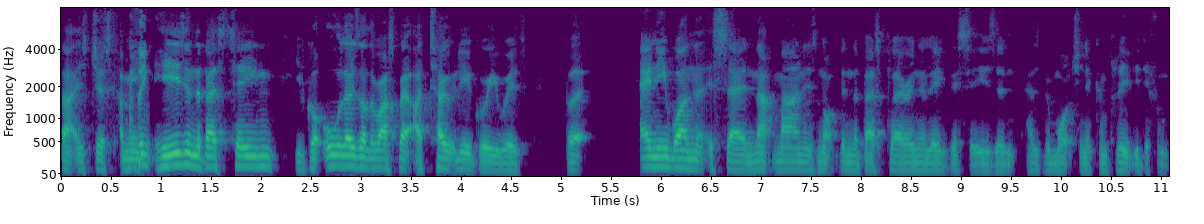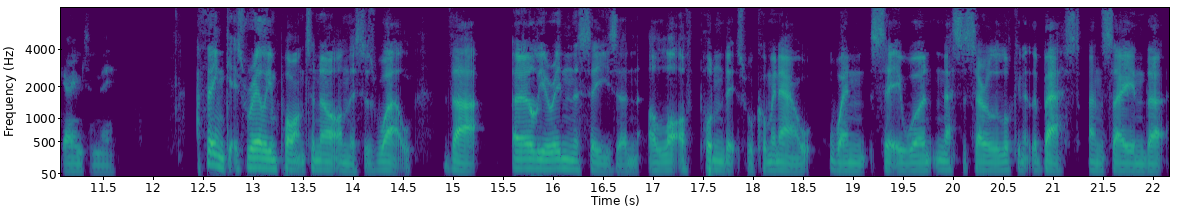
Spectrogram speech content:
That is just. I mean, I think, he is in the best team. You've got all those other aspects. I totally agree with, but anyone that is saying that man has not been the best player in the league this season has been watching a completely different game to me. I think it's really important to note on this as well that earlier in the season, a lot of pundits were coming out when City weren't necessarily looking at the best and saying that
